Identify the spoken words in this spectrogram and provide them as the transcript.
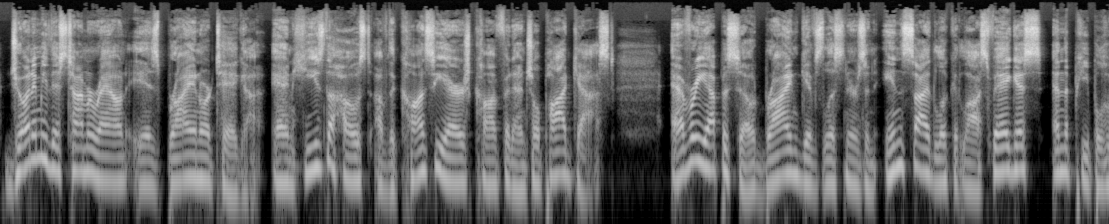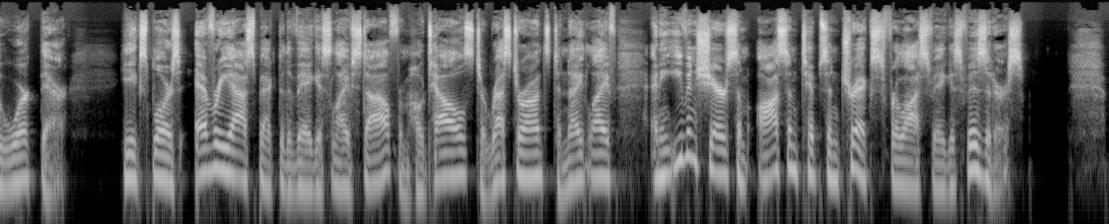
Joining me this time around is Brian Ortega, and he's the host of the Concierge Confidential podcast. Every episode, Brian gives listeners an inside look at Las Vegas and the people who work there. He explores every aspect of the Vegas lifestyle, from hotels to restaurants to nightlife, and he even shares some awesome tips and tricks for Las Vegas visitors.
